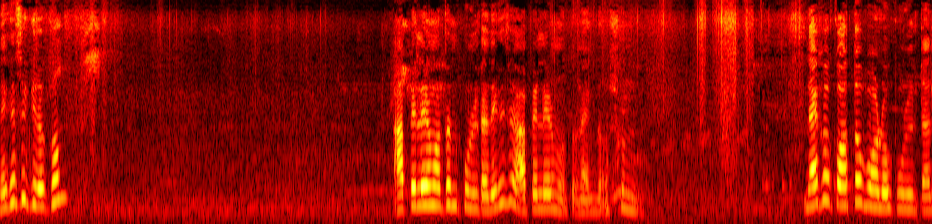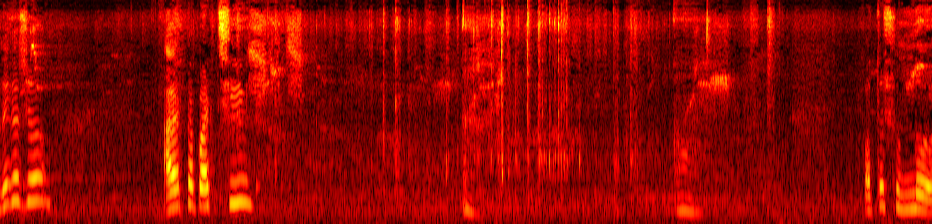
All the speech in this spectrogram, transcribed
দেখেছ কীরকম? আপেলের মতন কুলটা, দেখেছ? আপেলের মতন, একদম সুন্দর। দেখো কত বড় কুলটা, দেখেছ? আরেকটা পাচ্ছি। কত সুন্দর।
